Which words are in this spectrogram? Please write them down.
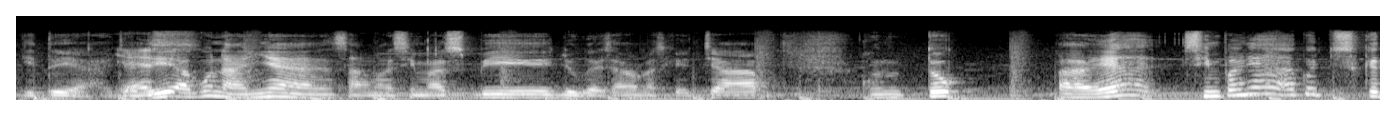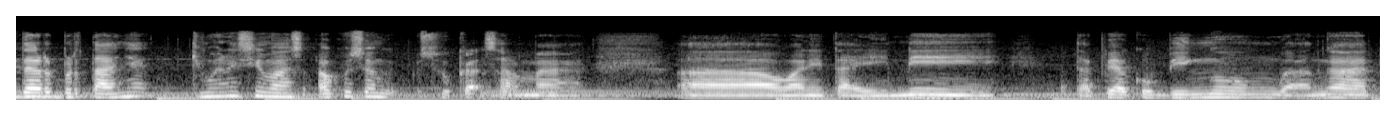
gitu ya. Yes. Jadi aku nanya sama si Mas B juga sama Mas Kecap untuk uh, ya simpelnya aku sekedar bertanya gimana sih Mas aku su- suka sama uh, wanita ini tapi aku bingung banget.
